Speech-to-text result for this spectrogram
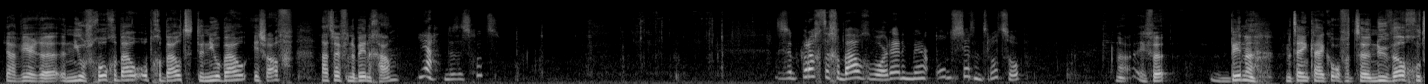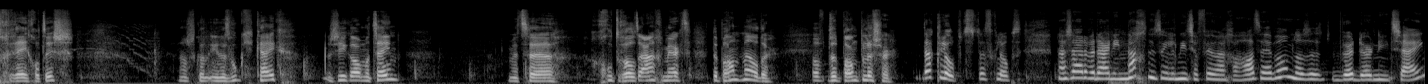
ja, weer een nieuw schoolgebouw opgebouwd. De nieuwbouw is af. Laten we even naar binnen gaan. Ja, dat is goed. Het is een prachtig gebouw geworden en ik ben er ontzettend trots op. Nou, even binnen meteen kijken of het nu wel goed geregeld is. Als ik dan in het hoekje kijk, dan zie ik al meteen... met goed rood aangemerkt de brandmelder. Of de brandblusser. Dat klopt, dat klopt. Nou zouden we daar die nacht natuurlijk niet zoveel aan gehad hebben, omdat het, we er niet zijn.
